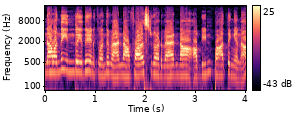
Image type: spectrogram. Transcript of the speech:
நான் வந்து இந்த இது எனக்கு வந்து வேண்டாம் ஃபாரஸ்ட் கார்டு வேண்டாம் அப்படின்னு பார்த்தீங்கன்னா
